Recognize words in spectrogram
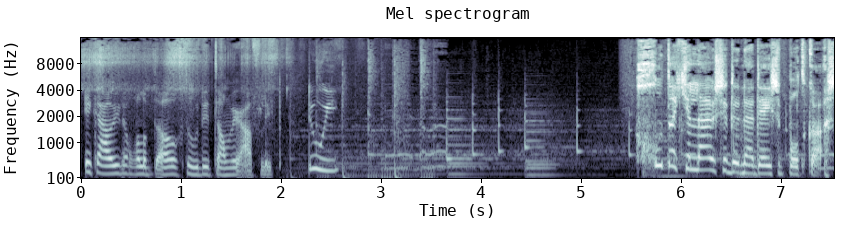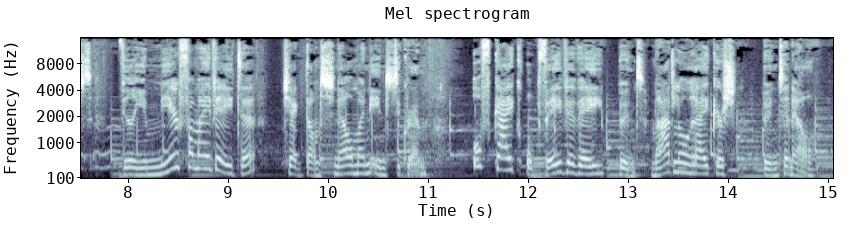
ik hou je nog wel op de hoogte hoe dit dan weer afliep. Doei! Goed dat je luisterde naar deze podcast. Wil je meer van mij weten? Check dan snel mijn Instagram of kijk op www.madelonrijkers.nl.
